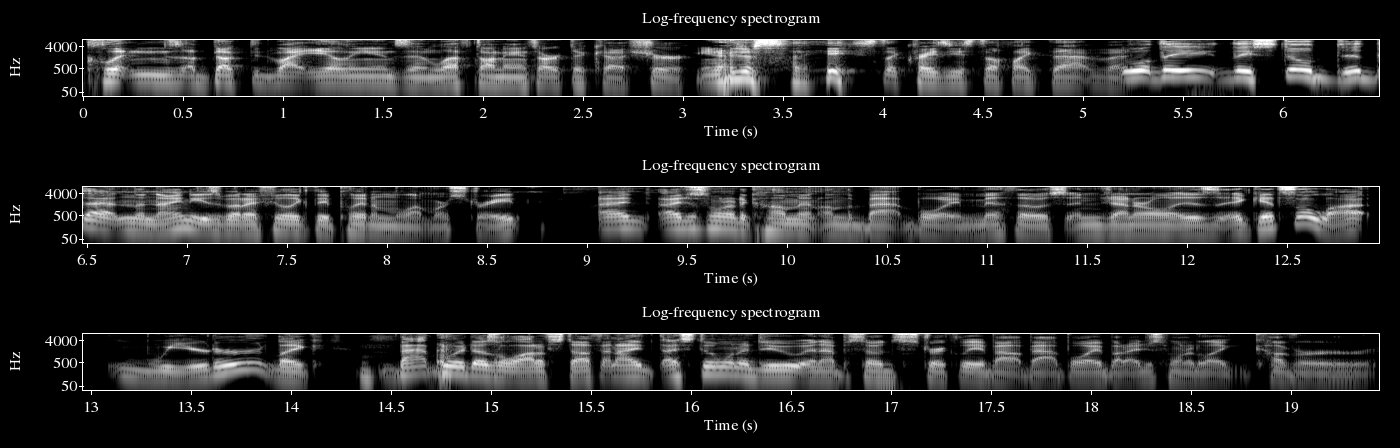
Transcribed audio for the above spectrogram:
Clinton's abducted by aliens and left on Antarctica. Sure, you know, just like the crazy stuff like that. But Well, they they still did that in the '90s, but I feel like they played them a lot more straight. I I just wanted to comment on the Batboy mythos in general. Is it gets a lot weirder. Like Batboy does a lot of stuff, and I I still want to do an episode strictly about Batboy, but I just wanted to like cover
